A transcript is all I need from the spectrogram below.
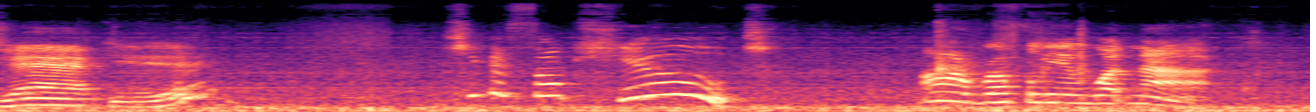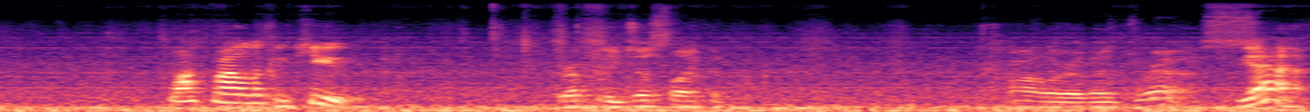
jacket. She is so cute. All ruffly and whatnot. Walk around looking cute. Roughly just like the collar of the dress. Yes.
